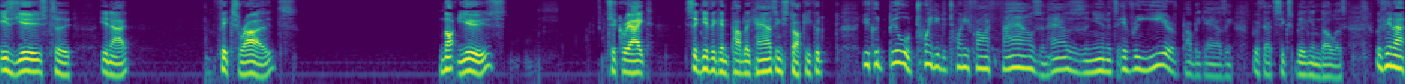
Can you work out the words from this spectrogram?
is used to, you know, fix roads, not used to create significant public housing stock. You could you could build 20 to 25,000 houses and units every year of public housing with that $6 billion. Within a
